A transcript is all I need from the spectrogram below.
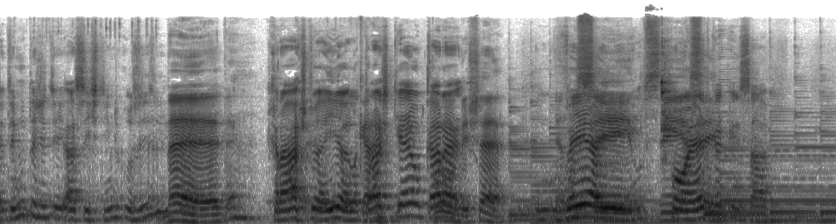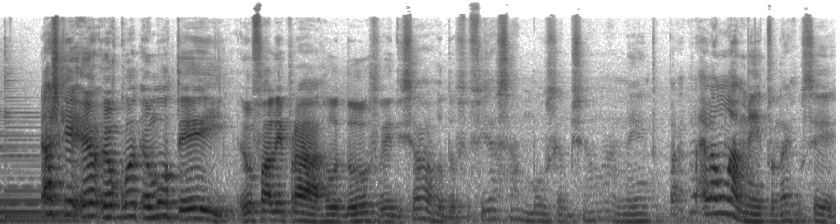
É. tem muita gente assistindo, inclusive. É, é, Crasto aí, ó. Crasto que é o cara. Pô, bicho, é. Eu Vê não sei, aí, não sei, poética, sei. quem sabe. Eu Acho que eu, eu, eu montei, eu falei pra Rodolfo e disse, ó Rodolfo, eu fiz essa música, bicho, é um lamento. É um lamento, né? Você.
